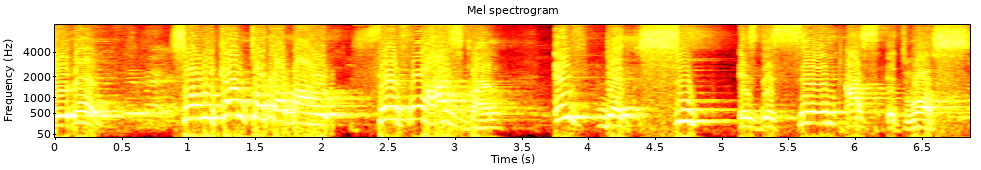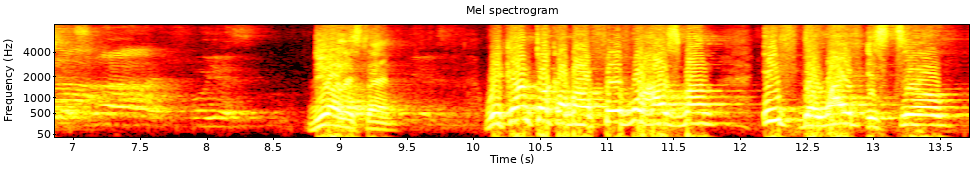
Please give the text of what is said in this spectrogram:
Amen. So we can't talk about faithful husband if the soup is the same as it was. Do you understand? We can't talk about faithful husband if the wife is still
